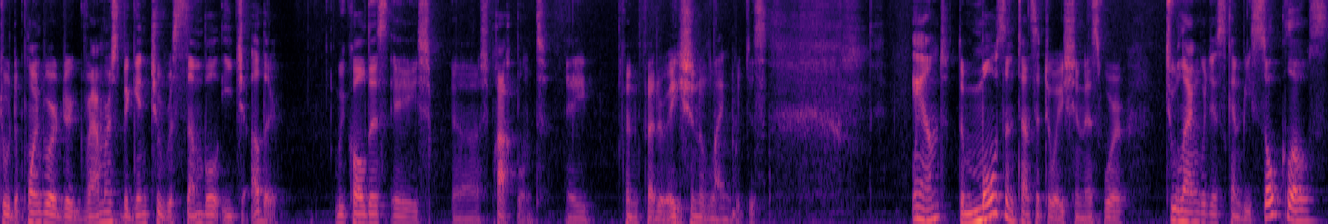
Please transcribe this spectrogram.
to the point where their grammars begin to resemble each other. We call this a uh, Sprachbund, a confederation of languages. And the most intense situation is where two languages can be so close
